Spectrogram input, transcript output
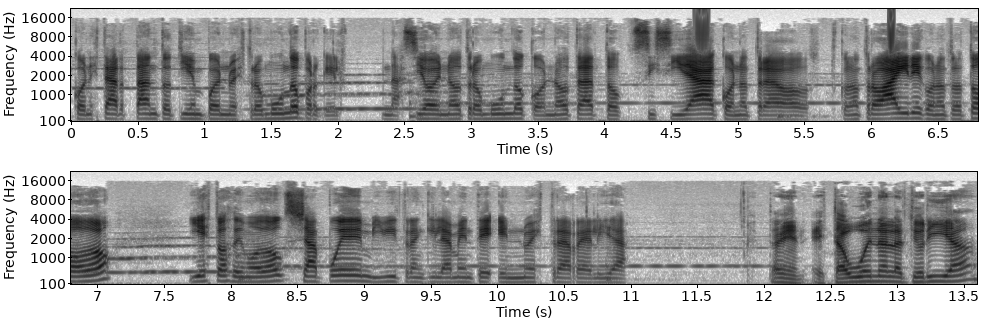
con estar tanto tiempo en nuestro mundo, porque él nació en otro mundo con otra toxicidad, con otro, con otro aire, con otro todo. Y estos Demodogs ya pueden vivir tranquilamente en nuestra realidad. Está bien, está buena la teoría,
